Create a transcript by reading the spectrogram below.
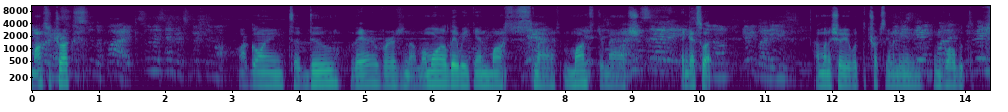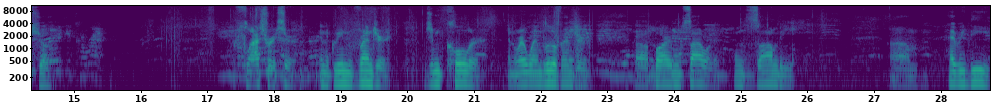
Monster trucks are going to do their version of Memorial Day weekend Monster Smash, Monster Mash. And guess what? I'm going to show you what the trucks are going to be in, involved with the show. Flash Racer in the Green Avenger, Jim Kohler and Red, White, and Blue Avenger, uh, Bari Musawwir and Zombie, um, Heavy D,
